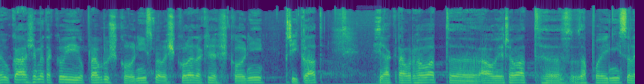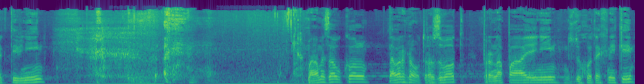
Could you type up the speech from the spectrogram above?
uh, ukážeme takový opravdu školní, jsme ve škole, takže školní příklad, jak navrhovat a ověřovat zapojení selektivní. Máme za úkol navrhnout rozvod pro napájení vzduchotechniky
